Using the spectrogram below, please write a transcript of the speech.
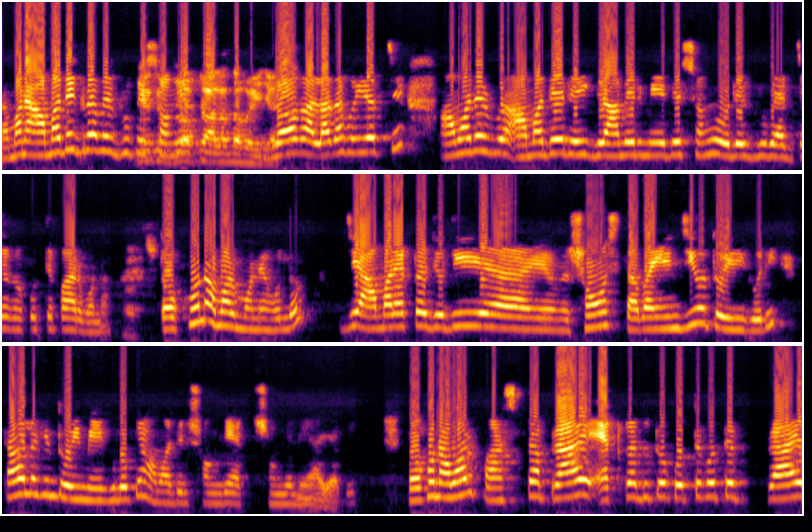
না। মানে আমাদের গ্রামের গ্রুপের সঙ্গে হয়ে ব্লক আলাদা হয়ে যাচ্ছে আমাদের আমাদের এই গ্রামের মেয়েদের সঙ্গে ওদের গ্রুপ এক জায়গা করতে পারব না। আচ্ছা। তখন আমার মনে হলো যে আমার একটা যদি সংস্থা বা এনজিও তৈরি করি তাহলে কিন্তু ওই মেয়েগুলোকে আমাদের সঙ্গে একসঙ্গে নেওয়া যাবে। তখন আমার পাঁচটা প্রায় একটা দুটো করতে করতে প্রায়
